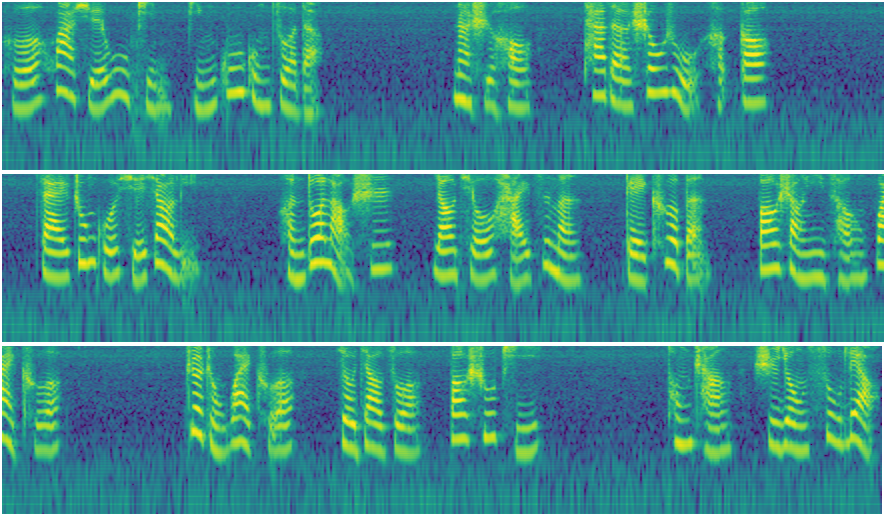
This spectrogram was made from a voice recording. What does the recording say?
和化学物品评估工作的。那时候，他的收入很高。在中国学校里，很多老师要求孩子们给课本包上一层外壳。这种外壳就叫做包书皮，通常是用塑料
